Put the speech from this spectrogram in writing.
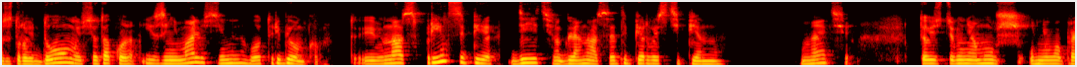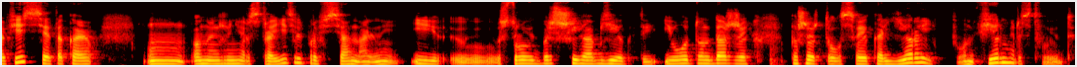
строить дом и все такое, и занимались именно вот ребенком. И у нас, в принципе, дети для нас это первостепенно. Понимаете? То есть у меня муж, у него профессия такая, он инженер-строитель профессиональный и э, строит большие объекты. И вот он даже пожертвовал своей карьерой, он фермерствует.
